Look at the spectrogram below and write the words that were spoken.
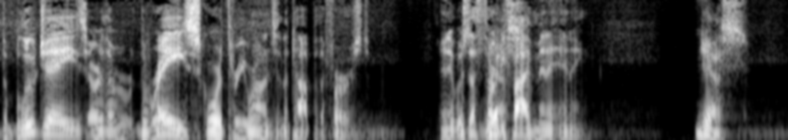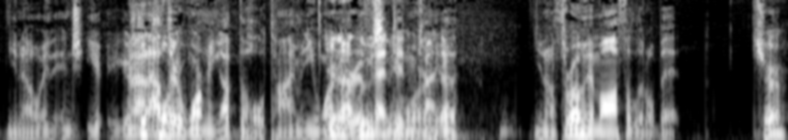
The Blue Jays or the the Rays scored three runs in the top of the first, and it was a 35 yes. minute inning. Yes, you know, and, and you're, you're not out point. there warming up the whole time, and you wonder if that anymore, didn't kind of, yeah. you know, throw him off a little bit. Sure,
